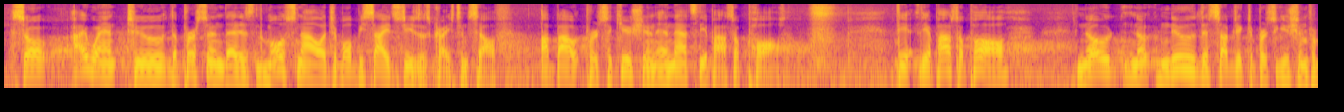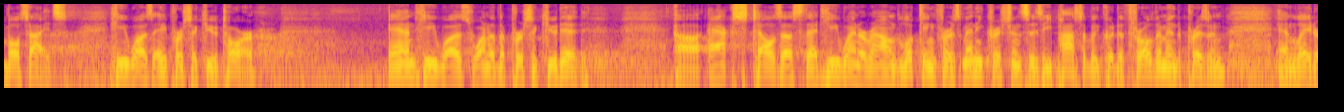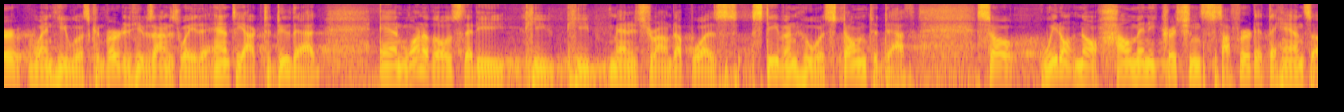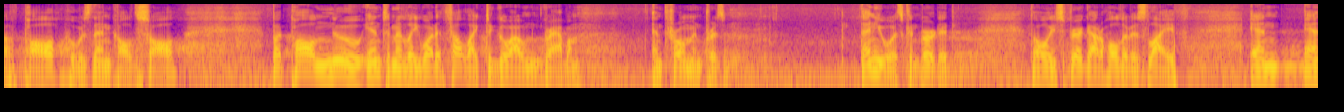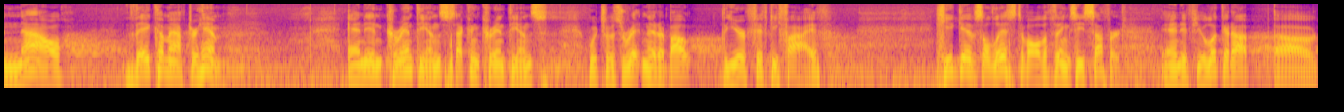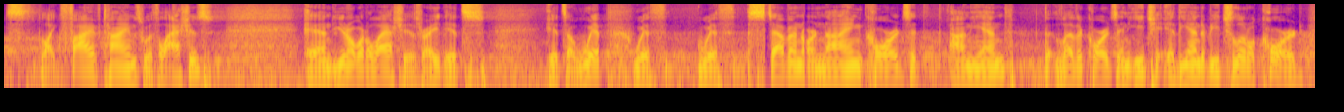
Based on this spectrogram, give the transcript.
So I went to the person that is the most knowledgeable, besides Jesus Christ himself, about persecution, and that's the Apostle Paul. The, the Apostle Paul know, know, knew the subject of persecution from both sides. He was a persecutor, and he was one of the persecuted. Uh, Acts tells us that he went around looking for as many Christians as he possibly could to throw them into prison. And later, when he was converted, he was on his way to Antioch to do that. And one of those that he, he, he managed to round up was Stephen, who was stoned to death. So we don't know how many Christians suffered at the hands of Paul, who was then called Saul. But Paul knew intimately what it felt like to go out and grab him and throw him in prison. Then he was converted. The Holy Spirit got a hold of his life, and, and now they come after him. And in Corinthians, Second Corinthians, which was written at about the year 55, he gives a list of all the things he suffered. And if you look it up, uh, it's like five times with lashes. And you know what a lash is, right? It's, it's a whip with, with seven or nine cords at, on the end, the leather cords, and each, at the end of each little cord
